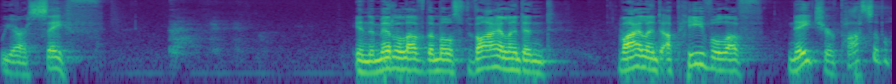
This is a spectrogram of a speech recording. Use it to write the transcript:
We are safe in the middle of the most violent and violent upheaval of nature possible.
